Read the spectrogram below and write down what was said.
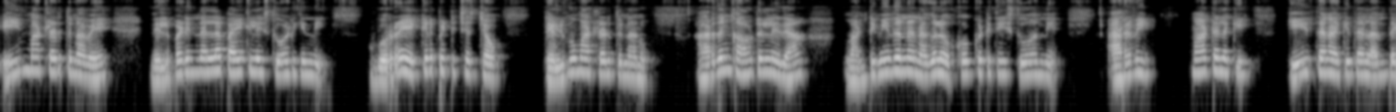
ఏం మాట్లాడుతున్నావే? నిలబడిందల్లా పైకి లేస్తూ అడిగింది. బుర్ర ఎక్కడ పెట్టి చచ్చావు? తెలుగు మాట్లాడుతున్నాను. అర్థం కావటం లేదా? వంటి మీదున్న నగలు ఒక్కొక్కటి తీస్తూ అంది. అరవి మాటలకి కీర్తన అగితలంతా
